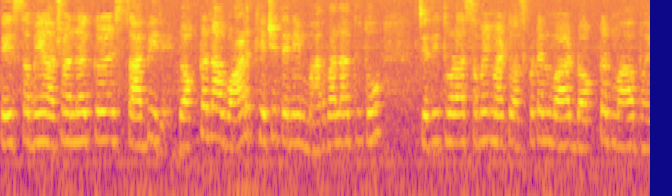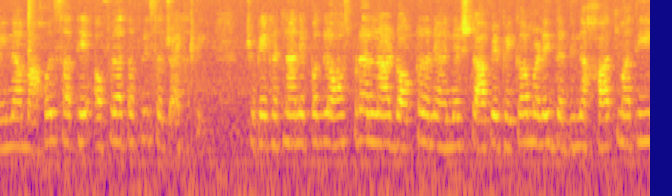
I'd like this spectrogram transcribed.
તે સમયે અચાનક સાબિરે ડોક્ટરના વાળ ખેંચી તેને મારવા લાગ્યો હતો. જેથી થોડા સમય માટે હોસ્પિટલમાં, ડોક્ટરમાં, ભયના માહોલ સાથે અફરાતફરી સર્જાઈ હતી. જોકે ઘટનાને પગલે હોસ્પિટલના ડોક્ટર અને અન્ય સ્ટાફે ભેગા મળી દર્દીના હાથમાંથી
